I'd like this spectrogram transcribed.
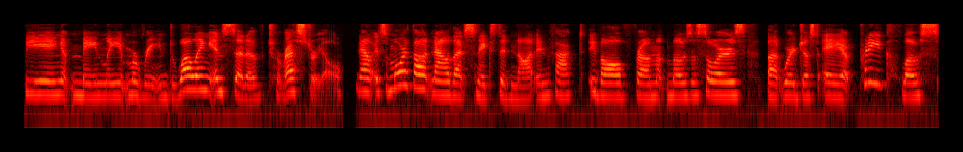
being mainly marine dwelling instead of terrestrial. Now, it's more thought now that snakes did not, in fact, evolve from mosasaurs, but were just a pretty close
